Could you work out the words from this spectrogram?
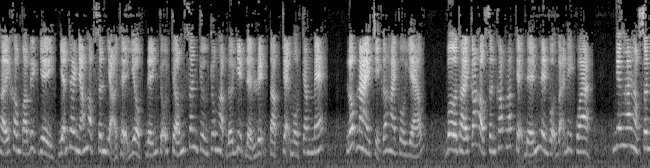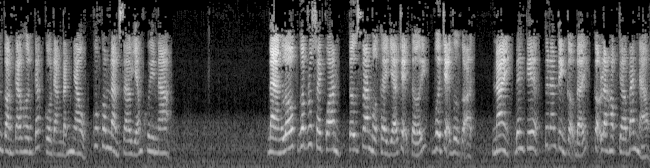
thấy không có việc gì, dẫn theo nhóm học sinh giỏi thể dục đến chỗ trống sân trường trung học đối diện để luyện tập chạy một trăm mét. Lúc này chỉ có hai cô giáo vừa thấy các học sinh khóc lóc chạy đến liền vội vã đi qua. Nhưng hai học sinh còn cao hơn các cô đang đánh nhau, cô không làm sao dám khuyên à đàn lốp gấp rút xoay quanh, từ xa một thầy giáo chạy tới, vừa chạy vừa gọi, này, bên kia, tôi đang tìm cậu đấy, cậu là học trò ban nào?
